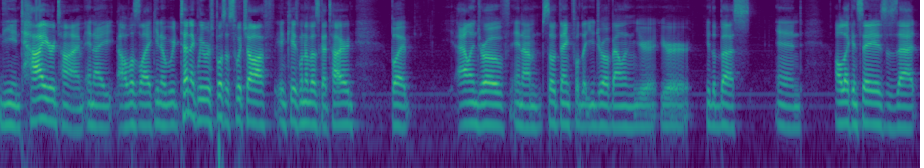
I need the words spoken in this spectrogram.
the entire time, and I I was like, you know, we technically we were supposed to switch off in case one of us got tired, but Alan drove, and I'm so thankful that you drove, Alan. You're you're you're the best, and all I can say is is that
